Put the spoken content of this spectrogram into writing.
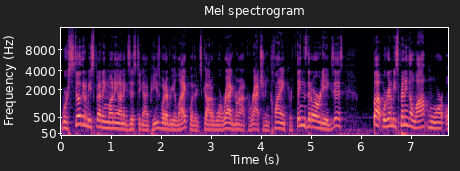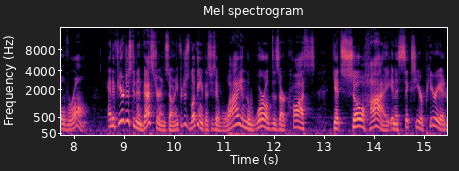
we're still going to be spending money on existing IPs, whatever you like, whether it's God of War Ragnarok or Ratchet and Clank or things that already exist, but we're going to be spending a lot more overall. And if you're just an investor in Sony, if you're just looking at this, you say, why in the world does our costs get so high in a six year period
